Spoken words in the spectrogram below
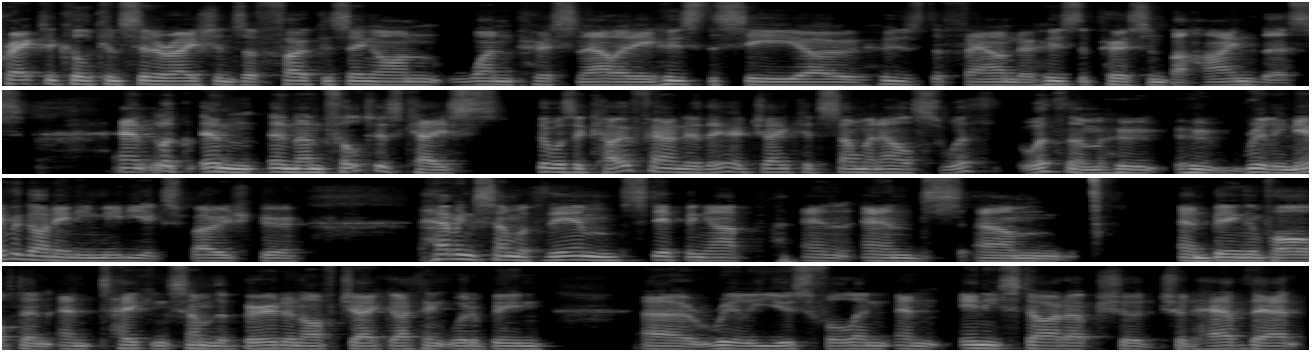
practical considerations of focusing on one personality who's the ceo who's the founder who's the person behind this? And look in in unfiltered's case there was a co-founder there jake had someone else with with them who who really never got any media exposure. Having some of them stepping up and and um and being involved and, and taking some of the burden off jake i think would have been uh, really useful and, and any startup should should have that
